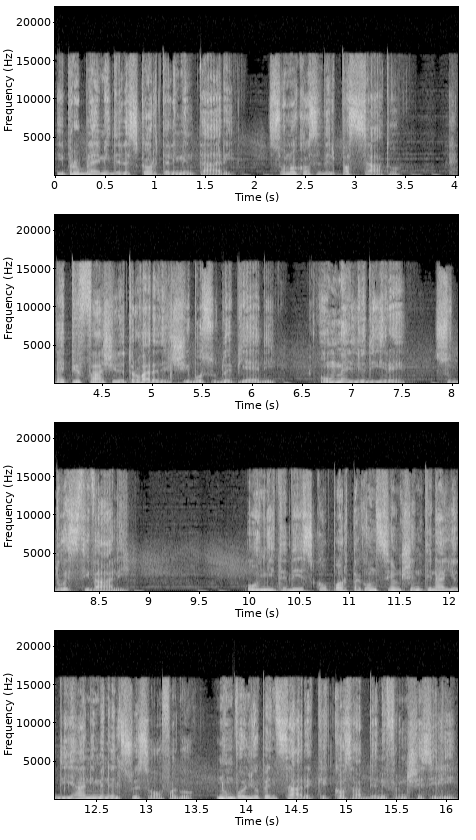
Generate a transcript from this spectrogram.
I problemi delle scorte alimentari sono cose del passato. È più facile trovare del cibo su due piedi, o meglio dire, su due stivali. Ogni tedesco porta con sé un centinaio di anime nel suo esofago. Non voglio pensare che cosa abbiano i francesi lì.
